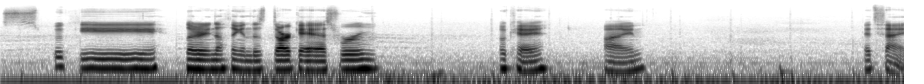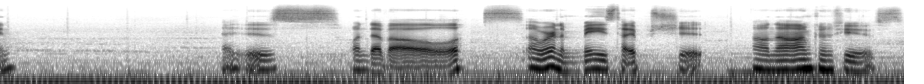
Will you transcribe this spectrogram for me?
Spooky. Literally nothing in this dark ass room. Okay. Fine. It's fine. That is one devil. Oh, we're in a maze type shit. Oh no, I'm confused.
